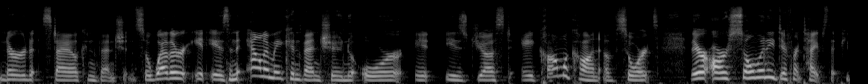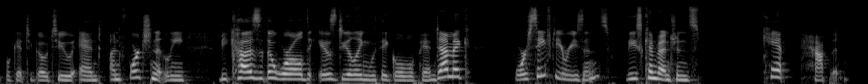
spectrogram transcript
nerd style conventions. So whether it is an anime convention or it is just a Comic Con of sorts, there are so many different types that people get to go to. And unfortunately, because the world is dealing with a global pandemic, for safety reasons, these conventions can't happen.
